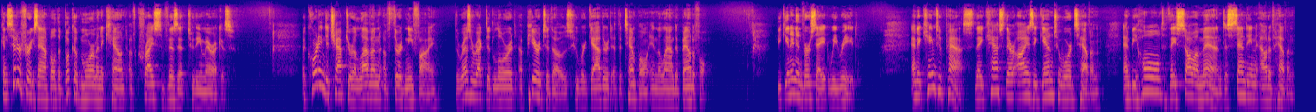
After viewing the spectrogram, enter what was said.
Consider, for example, the Book of Mormon account of Christ's visit to the Americas. According to chapter 11 of 3rd Nephi, the resurrected Lord appeared to those who were gathered at the temple in the land of Bountiful. Beginning in verse 8, we read, and it came to pass, they cast their eyes again towards heaven, and behold, they saw a man descending out of heaven.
